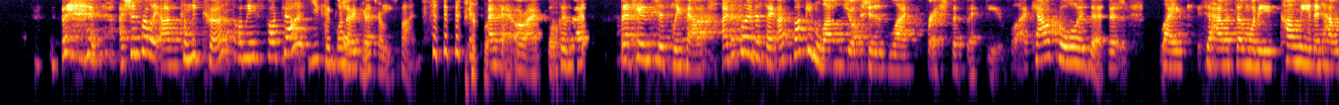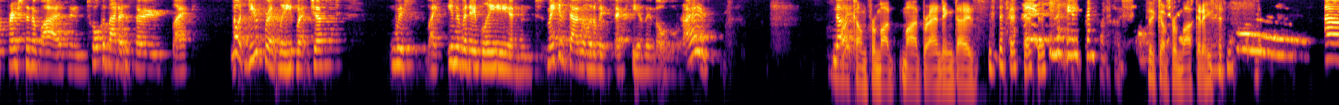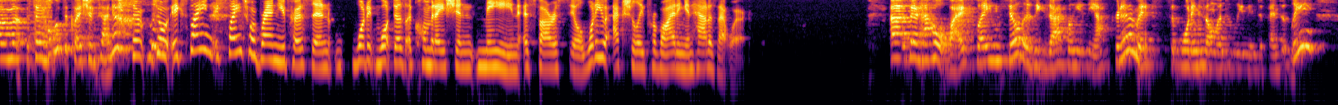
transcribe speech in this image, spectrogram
I should probably ask: Can we curse on these podcasts? You can. Or no cursing. It's fine. okay, all right, cool. Because that that tends to slip out. I just wanted to say I fucking love Josh's like fresh perspective. Like, how cool is it? That like to have somebody come in and have a fresh set of eyes and talk about it so like not differently, but just with like innovatively and make it sound a little bit sexier than normal, right? No, I come from my my branding days. they come from marketing. Um, so what was the question, Tanya? so, so explain explain to a brand new person what it, what does accommodation mean as far as SIL? What are you actually providing and how does that work? Uh, so how I explain SIL is exactly in the acronym. It's supporting someone to live independently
